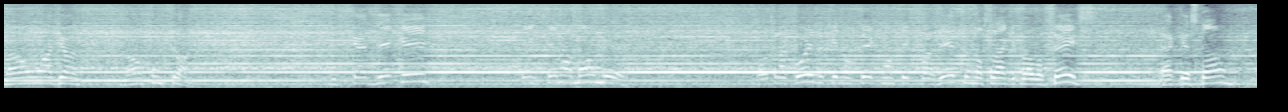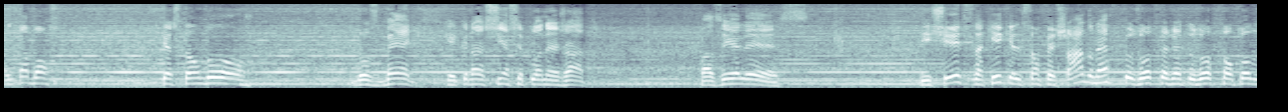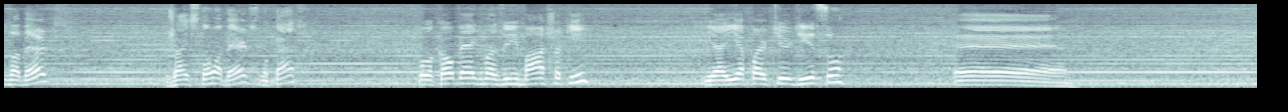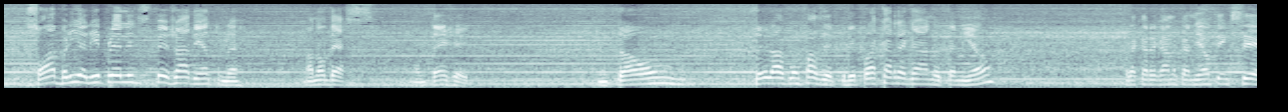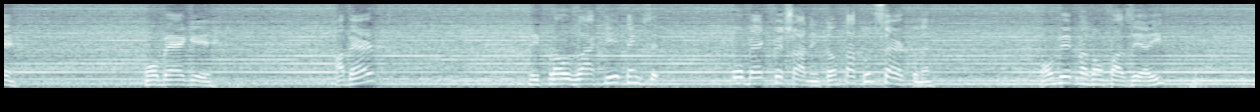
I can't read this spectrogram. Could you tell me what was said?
Não adianta, não funciona. Isso quer dizer que tem que ser na mão mesmo. Outra coisa que não sei que vão ter que fazer, deixa eu mostrar aqui pra vocês, é a questão, aí tá bom, questão do dos bags, que, que nós tínhamos se planejado. Fazer eles encher esses aqui, que eles são fechados, né? Porque os outros que a gente usou são todos abertos. Já estão abertos, no caso. Colocar o bag vazio embaixo aqui. E aí, a partir disso... É... Só abrir ali para ele despejar dentro, né? Mas não desce. Não tem jeito. Então, sei lá como fazer, porque para carregar no caminhão, para carregar no caminhão tem que ser com o bag aberto e para usar aqui tem que ser com o bag fechado. Então tá tudo certo, né? Vamos ver o que nós vamos fazer aí.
